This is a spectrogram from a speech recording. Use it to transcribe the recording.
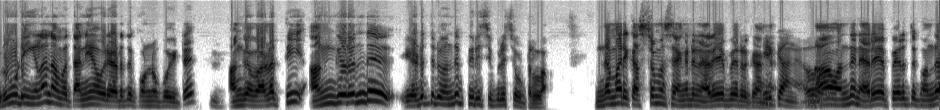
ப்ரூடிங் எல்லாம் நம்ம தனியா ஒரு இடத்துக்கு கொண்டு போயிட்டு. அங்க வளர்த்தி அங்கிருந்து எடுத்துட்டு வந்து பிரிச்சு பிரிச்சு விட்டுறலாம். இந்த மாதிரி கஸ்டமர்ஸ் என்கிட்ட நிறைய பேர் இருக்காங்க. இருக்காங்க. நான் வந்து நிறைய பேருக்கு வந்து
